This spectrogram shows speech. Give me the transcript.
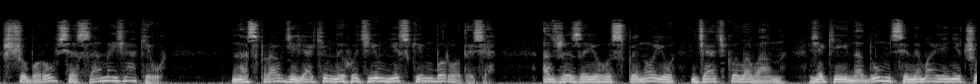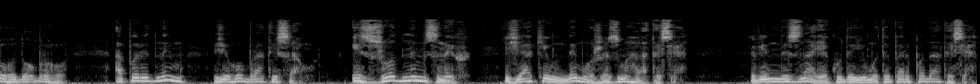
що боровся саме Яків. Насправді Яків не хотів ні з ким боротися, адже за його спиною дядько Лаван, який на думці не має нічого доброго, а перед ним його брат Ісав. І з жодним з них Яків не може змагатися. Він не знає, куди йому тепер податися.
